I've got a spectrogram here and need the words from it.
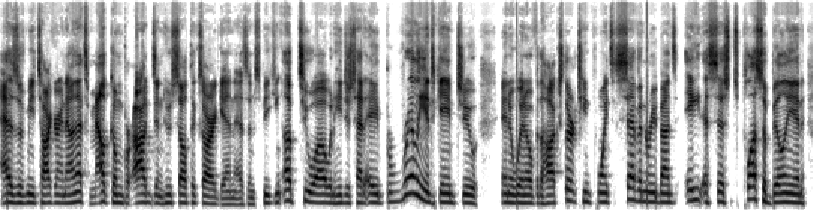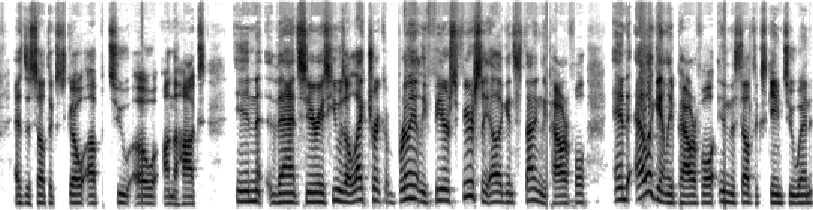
as of me talking right now, and that's Malcolm Brogdon, who Celtics are again as I'm speaking up 2 0 uh, when he just had a brilliant game two in a win over the Hawks. 13 points, seven rebounds, eight assists, plus a billion as the Celtics go up 2 0 on the Hawks in that series. He was electric, brilliantly fierce, fiercely elegant, stunningly powerful, and elegantly powerful in the Celtics game to win.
